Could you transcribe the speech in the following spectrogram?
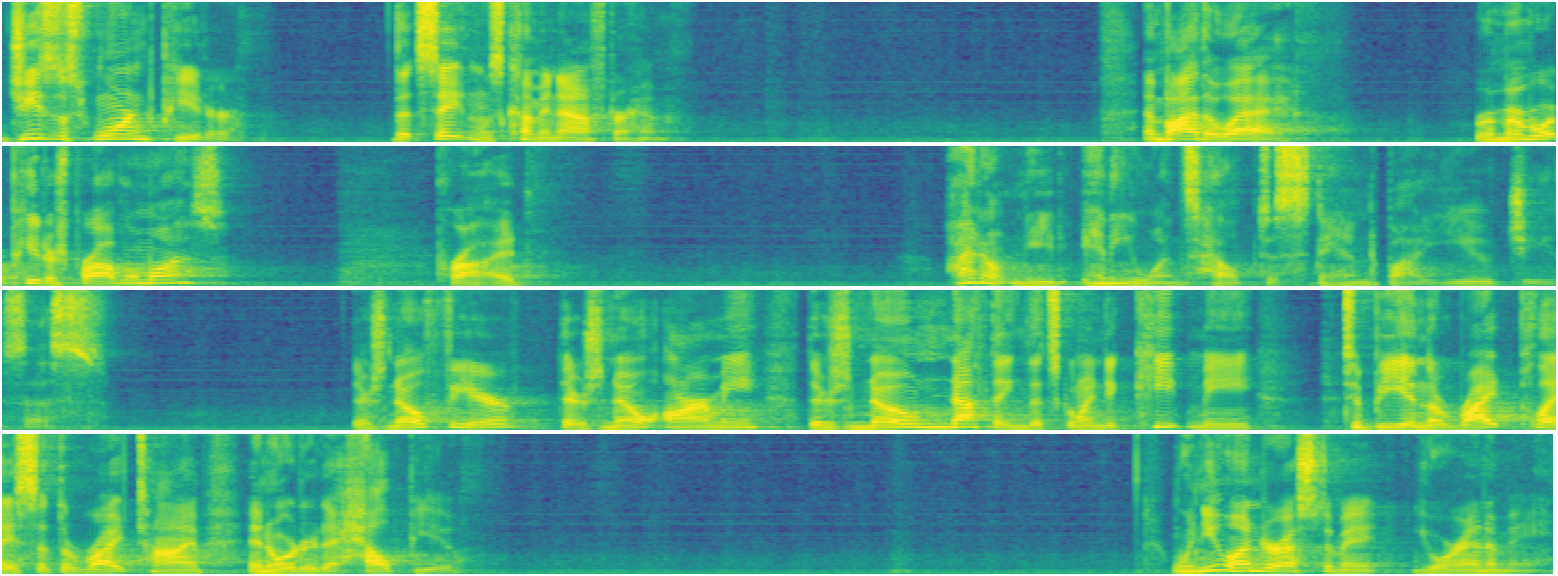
Jesus warned Peter that Satan was coming after him. And by the way, remember what Peter's problem was? Pride. I don't need anyone's help to stand by you, Jesus. There's no fear, there's no army, there's no nothing that's going to keep me to be in the right place at the right time in order to help you. When you underestimate your enemy,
